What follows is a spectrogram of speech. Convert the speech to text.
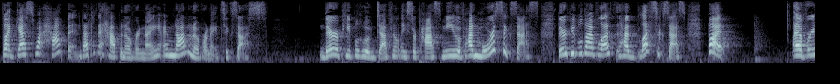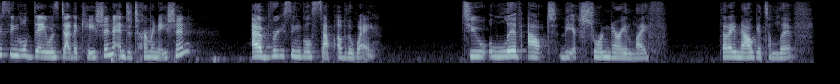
But guess what happened? That didn't happen overnight. I'm not an overnight success. There are people who have definitely surpassed me who have had more success. There are people that have less, had less success. But every single day was dedication and determination every single step of the way to live out the extraordinary life that I now get to live.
